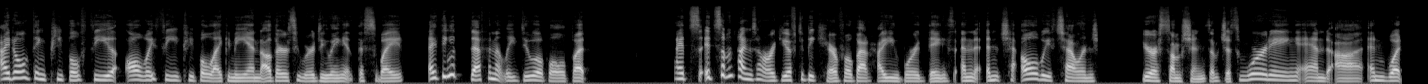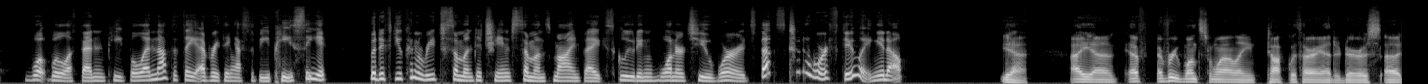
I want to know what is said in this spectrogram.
I don't think people see always see people like me and others who are doing it this way. I think it's definitely doable, but it's it's sometimes hard. You have to be careful about how you word things and and ch- always challenge your assumptions of just wording and uh and what what will offend people. And not to say everything has to be PC, But if you can reach someone to change someone's mind by excluding one or two words, that's kind of worth doing, you know? Yeah. I uh, ev- every once in a while I talk with our editors uh,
